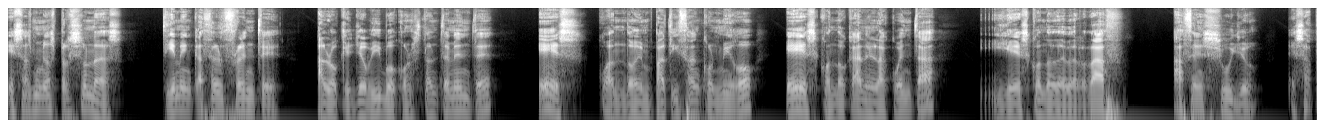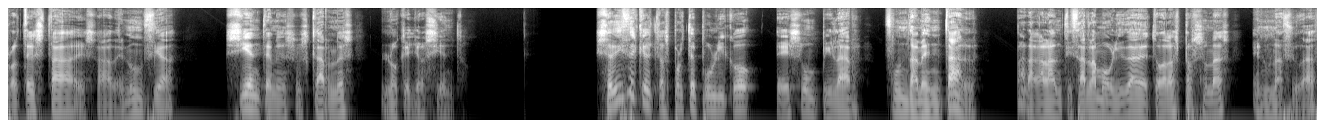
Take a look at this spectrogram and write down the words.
esas mismas personas tienen que hacer frente a lo que yo vivo constantemente, es cuando empatizan conmigo, es cuando caen en la cuenta y es cuando de verdad hacen suyo esa protesta, esa denuncia, sienten en sus carnes lo que yo siento. Se dice que el transporte público es un pilar fundamental para garantizar la movilidad de todas las personas en una ciudad.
